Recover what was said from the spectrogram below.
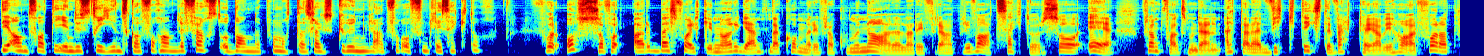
de ansatte i industrien skal forhandle først, og danne på en måte en slags grunnlag for offentlig sektor? For oss og for arbeidsfolk i Norge, enten de kommer fra kommunal eller fra privat sektor, så er frontfagsmodellen et av de viktigste verktøyene vi har for at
